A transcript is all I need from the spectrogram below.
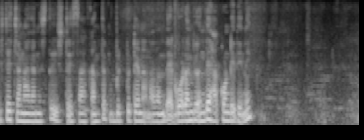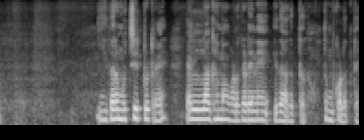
ಇಷ್ಟೇ ಚೆನ್ನಾಗಿ ಅನ್ನಿಸ್ತು ಇಷ್ಟೇ ಸಾಕಂತ ಬಿಟ್ಬಿಟ್ಟೆ ನಾನು ಅದೊಂದೇ, ಗೋಡಂಬಿ ಒಂದೇ ಹಾಕ್ಕೊಂಡಿದ್ದೀನಿ. ಈ ಥರ ಮುಚ್ಚಿಟ್ಬಿಟ್ರೆ ಎಲ್ಲ ಘಮ ಒಳಗಡೆನೇ ಅದು ತುಂಬಿಕೊಳ್ಳುತ್ತೆ.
